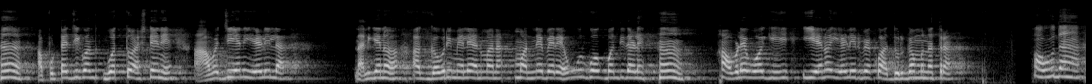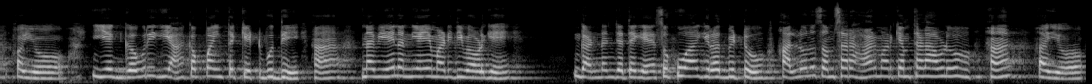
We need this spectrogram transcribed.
ಹಾಂ, ಆ ಪುಟ್ಟಜ್ಜಿಗೊಂದು ಗೊತ್ತು ಅಷ್ಟೇನೆ. ಆವಜ್ಜಿ ಏನು ಹೇಳಿಲ್ಲ. ನನಗೇನೋ ಆ ಗೌರಿ ಮೇಲೆ ಅನುಮಾನ. ಮೊನ್ನೆ ಬೇರೆ ಊರಿಗೆ ಹೋಗಿ ಬಂದಿದ್ದಾಳೆ. ಹಾಂ, ಅವಳೇ ಹೋಗಿ ಏನೋ ಹೇಳಿರ್ಬೇಕು ಆ ದುರ್ಗಮ್ಮನ ಹತ್ರ. ಹೌದಾ? ಅಯ್ಯೋ, ಈ ಗೌರಿಗೆ ಯಾಕಪ್ಪ ಇಂಥ ಕೆಟ್ಟ ಬುದ್ಧಿ? ಹಾ, ನಾವೇನು ಅನ್ಯಾಯ ಮಾಡಿದ್ದೀವಿ ಅವಳಿಗೆ? ಗಂಡನ ಜೊತೆಗೆ ಸುಖವಾಗಿರೋದು ಬಿಟ್ಟು ಅಲ್ಲೂ ಸಂಸಾರ ಹಾಳು ಮಾಡ್ಕೊಂತಾಳ ಅವಳು. ಹಾ, ಅಯ್ಯೋ,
